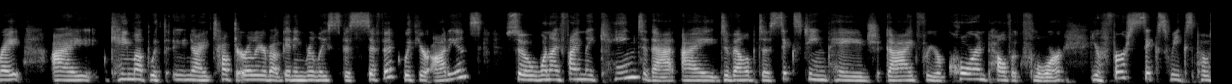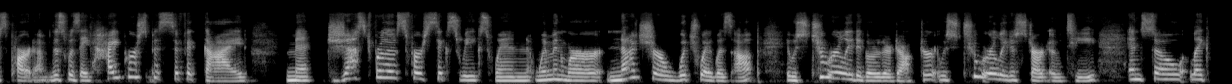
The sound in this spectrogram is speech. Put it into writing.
right? I came up with, you know, I talked earlier about getting really specific with your audience. So when I finally came to that, I developed a 16 page guide for your core and pelvic floor, your first six weeks postpartum. This was a hyper specific guide meant just for those first six weeks when women were not sure which way was up. It was too early to go to their doctor. It was too early to start OT. And so, like,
